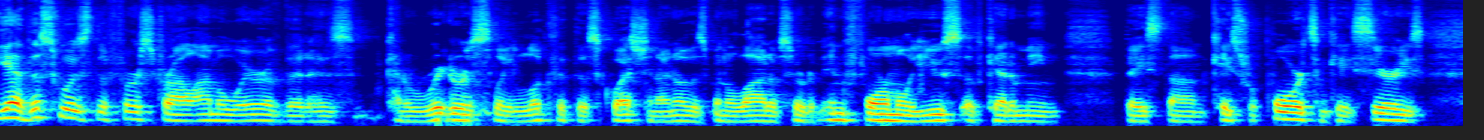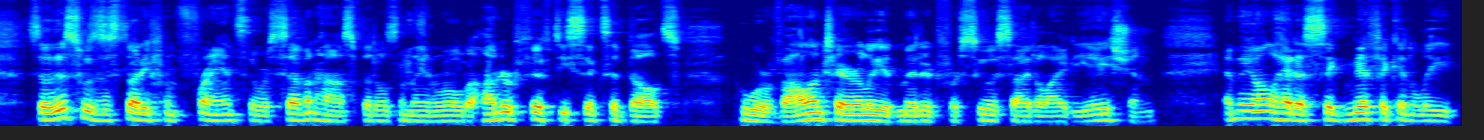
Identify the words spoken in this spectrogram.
Yeah, this was the first trial I'm aware of that has kind of rigorously looked at this question. I know there's been a lot of sort of informal use of ketamine based on case reports and case series. So this was a study from France. There were seven hospitals, and they enrolled 156 adults who were voluntarily admitted for suicidal ideation, and they all had a significantly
